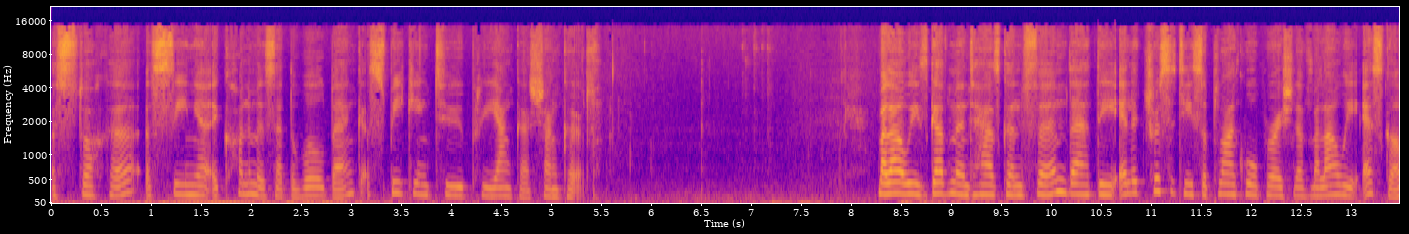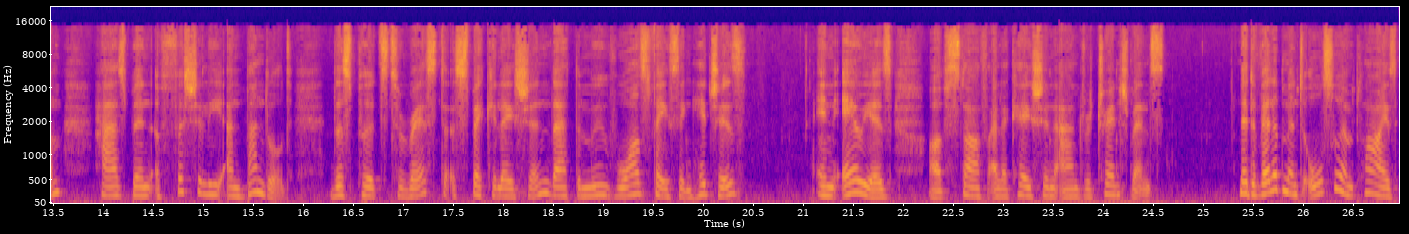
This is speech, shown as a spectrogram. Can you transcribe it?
Stocker, a senior economist at the World Bank, speaking to Priyanka Shankar. Malawi's government has confirmed that the Electricity Supply Corporation of Malawi, ESCOM, has been officially unbundled. This puts to rest speculation that the move was facing hitches in areas of staff allocation and retrenchments. The development also implies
